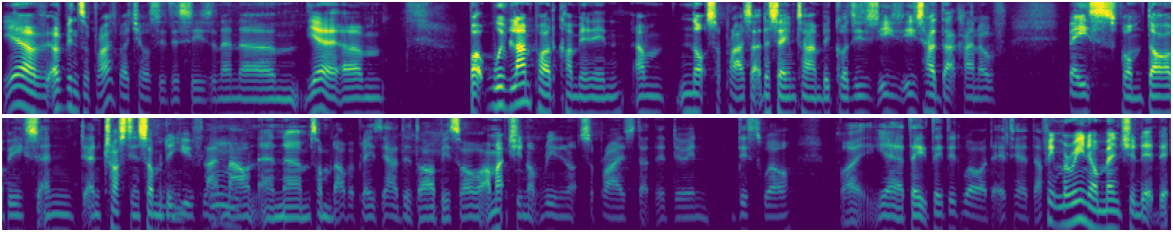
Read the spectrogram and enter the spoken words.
Yeah, I've, I've been surprised by Chelsea this season, and um, yeah, um, but with Lampard coming in, I'm not surprised at the same time because he's he's, he's had that kind of base from derbies and and trusting some of the Mm. youth like Mm. Mount and um, some of the other players they had at derby. So I'm actually not really not surprised that they're doing this well. But yeah, they, they did well at the Etihad. I think Mourinho mentioned it.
